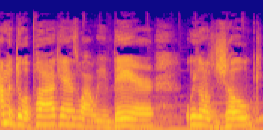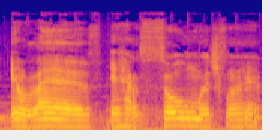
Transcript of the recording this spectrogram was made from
I'm going to do a podcast while we there. We're going to joke and laugh and have so much fun.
